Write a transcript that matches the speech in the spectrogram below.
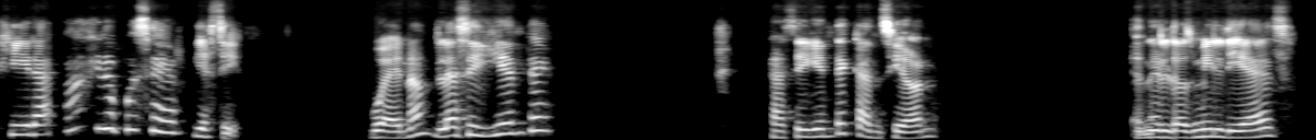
gira, ay, no puede ser, y así. Bueno, la siguiente, la siguiente canción en el 2010,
